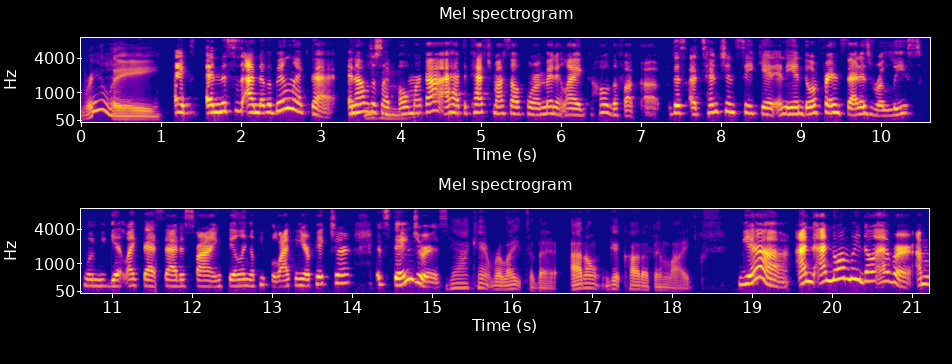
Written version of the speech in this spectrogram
Really? Ex- And this is I've never been like that. And I was just like, Mhm. oh my God. I had to catch myself for a minute, like, hold the fuck up. This attention seeking and the endorphins that is released when we get like that satisfying feeling of people liking your picture, it's dangerous. Yeah, I can't relate to that. I don't get caught up in likes. Yeah. I I normally don't ever. I'm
